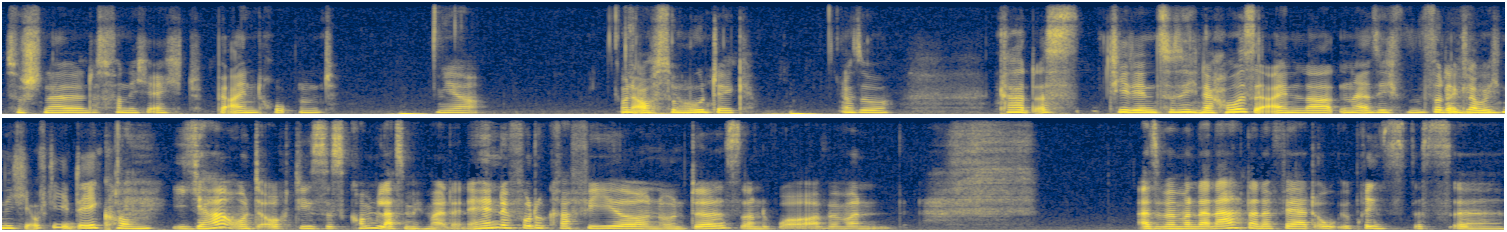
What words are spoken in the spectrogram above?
so schnell. Das fand ich echt beeindruckend. Ja. Und auch so mutig. Also, gerade, dass die den zu sich nach Hause einladen. Also, ich würde, mhm. glaube ich, nicht auf die Idee kommen. Ja, und auch dieses, komm, lass mich mal deine Hände fotografieren und das. Und boah, wenn man. Also, wenn man danach dann erfährt, oh, übrigens, das. Äh,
